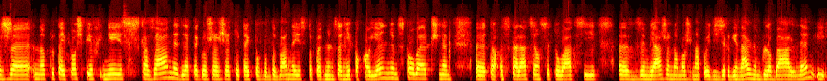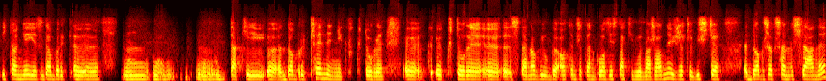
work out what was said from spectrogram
że no tutaj pośpiech nie jest wskazany, dlatego że, że tutaj powodowane jest to pewnym zaniepokojeniem społecznym, e, tą eskalacją sytuacji e, w wymiarze, no można powiedzieć, regionalnym, globalnym i, i to nie jest dobry e, mm, mm, taki dobry czynnik, który, który stanowiłby o tym, że ten głos jest taki wyważony i rzeczywiście dobrze przemyślany.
